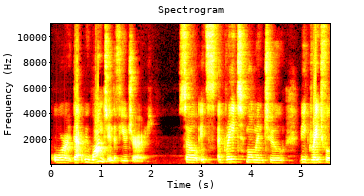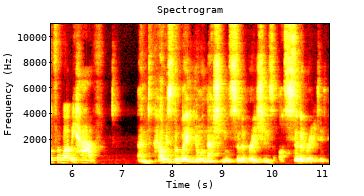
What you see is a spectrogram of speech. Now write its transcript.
or that we want in the future. So it's a great moment to be grateful for what we have. And how is the way your national celebrations are celebrated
